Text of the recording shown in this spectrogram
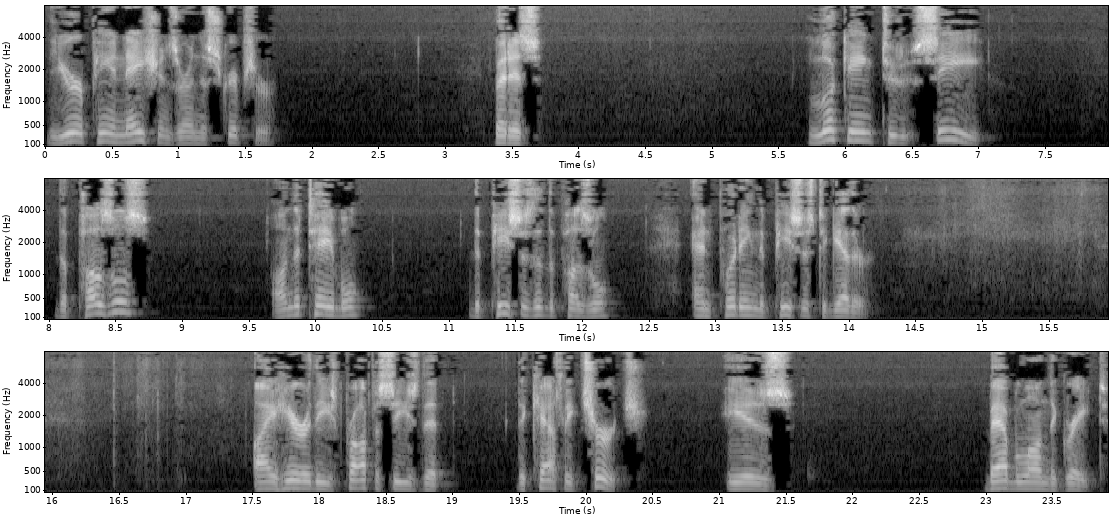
The European nations are in the Scripture. But it's looking to see the puzzles on the table, the pieces of the puzzle, and putting the pieces together. I hear these prophecies that the Catholic Church is Babylon the Great,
